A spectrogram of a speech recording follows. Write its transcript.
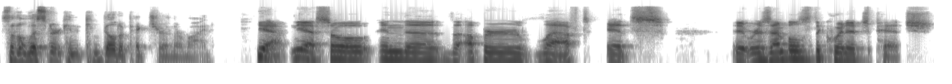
so the listener can can build a picture in their mind? Yeah, yeah. So in the the upper left, it's it resembles the Quidditch pitch.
